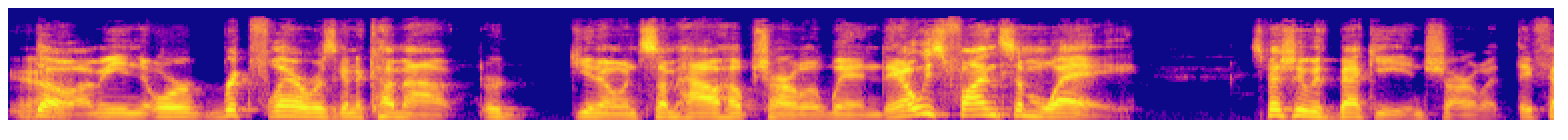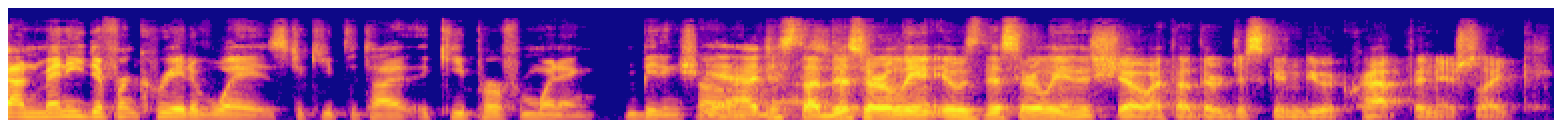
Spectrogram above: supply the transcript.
yeah. No, I mean, or Ric Flair was going to come out, or you know, and somehow help Charlotte win. They always find some way especially with Becky and Charlotte. They found many different creative ways to keep the tie, keep her from winning, and beating Charlotte. Yeah, I just thought this early. It was this early in the show. I thought they were just going to do a crap finish, like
